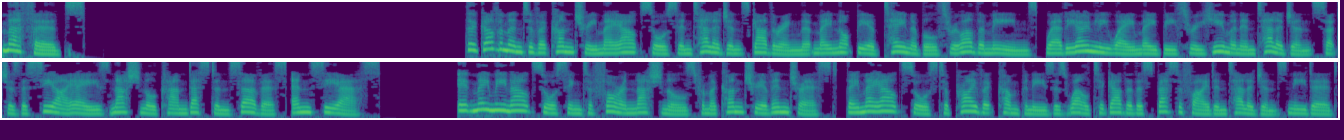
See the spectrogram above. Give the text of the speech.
Methods The government of a country may outsource intelligence gathering that may not be obtainable through other means, where the only way may be through human intelligence such as the CIA's National Clandestine Service. It may mean outsourcing to foreign nationals from a country of interest, they may outsource to private companies as well to gather the specified intelligence needed.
